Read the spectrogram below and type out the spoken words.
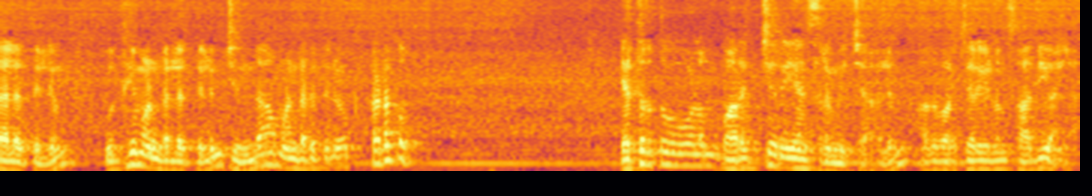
തലത്തിലും ബുദ്ധിമണ്ഡലത്തിലും ചിന്താമണ്ഡലത്തിലും ഒക്കെ കിടക്കും. എത്രത്തോളം പറിച്ചെറിയാൻ ശ്രമിച്ചാലും അത് പറിച്ചെറിയണം സാധ്യമല്ല.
